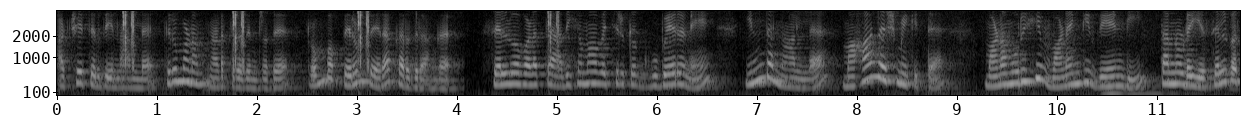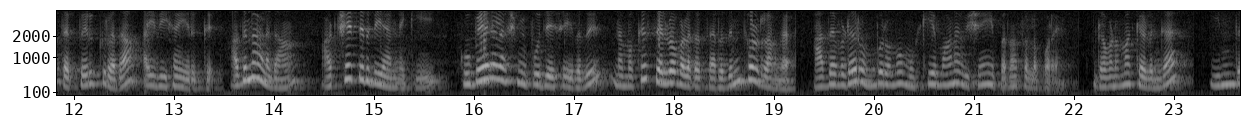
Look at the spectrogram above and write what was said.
அட்சய திருதி நாளில் திருமணம் நடத்துறதுன்றது ரொம்ப பெரும் பேராக கருதுகிறாங்க செல்வ வளத்தை அதிகமாக வச்சிருக்க குபேரனே இந்த நாளில் மகாலட்சுமி கிட்ட மனமுருகி வணங்கி வேண்டி தன்னுடைய செல்வத்தை பெருக்கிறதா ஐதீகம் இருக்குது அதனால தான் அக்ஷய திருதி அன்னைக்கு குபேரலட்சுமி பூஜை செய்கிறது நமக்கு செல்வ வளத்தை தருதுன்னு சொல்கிறாங்க அதை விட ரொம்ப ரொம்ப முக்கியமான விஷயம் இப்போ தான் சொல்ல போகிறேன் கவனமாக கேளுங்க. இந்த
